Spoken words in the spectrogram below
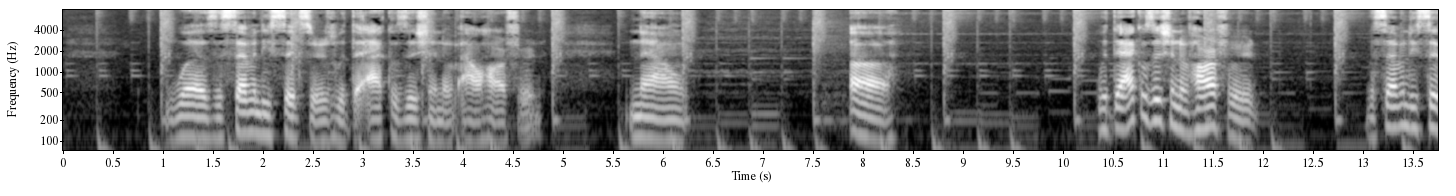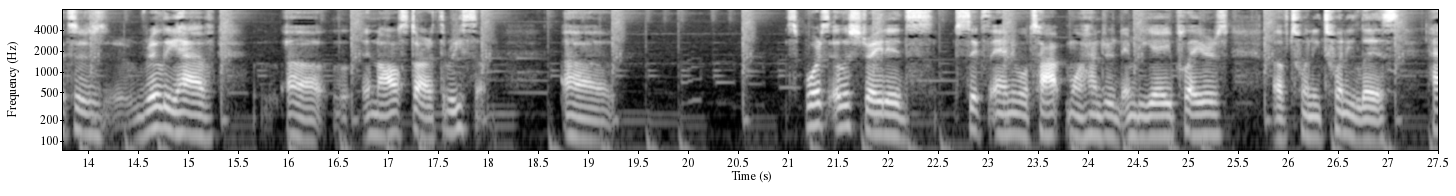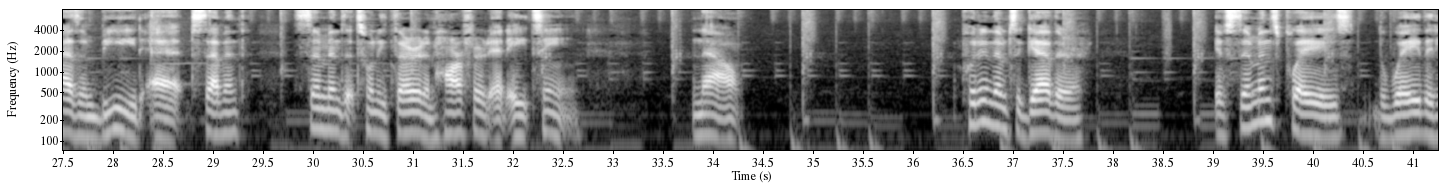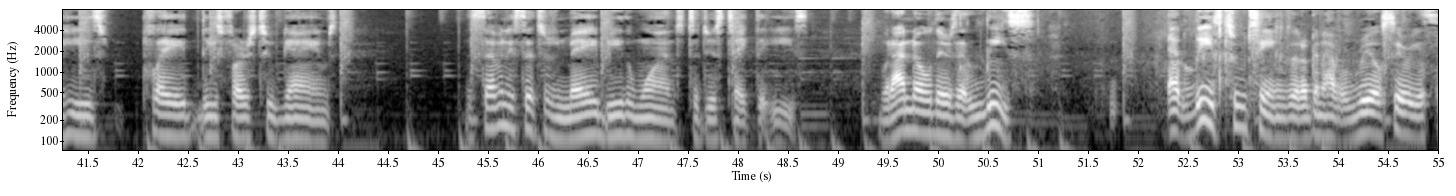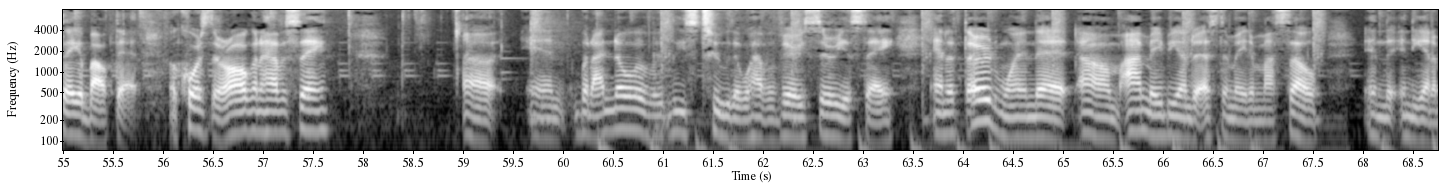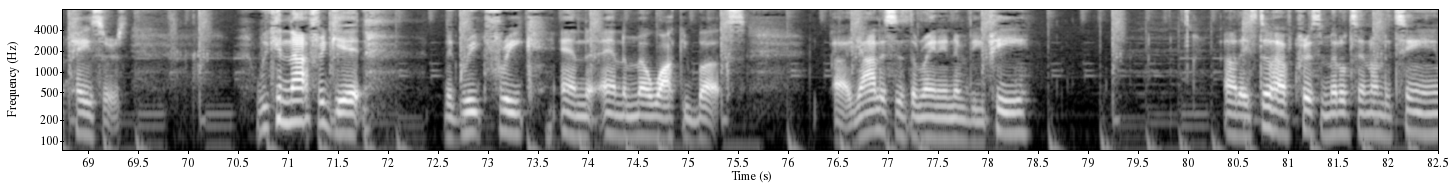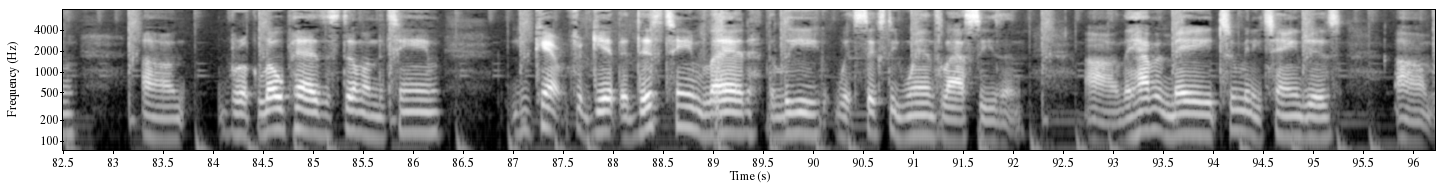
was the 76ers with the acquisition of Al Horford. Now, uh, with the acquisition of Horford, the 76ers really have uh, an all star threesome. Uh, Sports Illustrated's sixth annual top 100 NBA players of 2020 list has Embiid at seventh, Simmons at 23rd, and Horford at 18. Now, putting them together, if Simmons plays the way that he's played these first two games, the 76ers may be the ones to just take the East. But I know there's at least at least two teams that are going to have a real serious say about that. Of course, they're all going to have a say. Uh, and but I know of at least two that will have a very serious say, and a third one that um, I may be underestimating myself in the Indiana Pacers. We cannot forget the Greek Freak and and the Milwaukee Bucks. Uh, Giannis is the reigning MVP. Uh, they still have Khris Middleton on the team. Um, Brook Lopez is still on the team you can't forget that this team led the league with 60 wins last season. Uh, they haven't made too many changes. Um,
